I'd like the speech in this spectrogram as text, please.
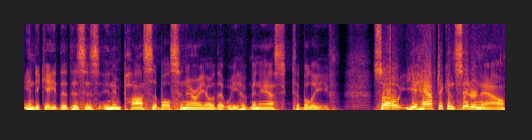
indicate that this is an impossible scenario that we have been asked to believe. So you have to consider now,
